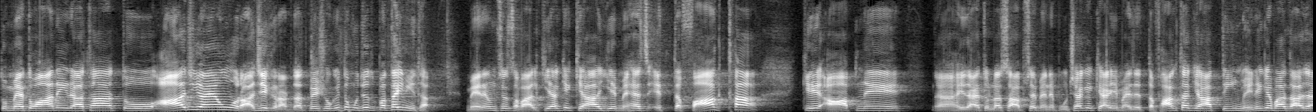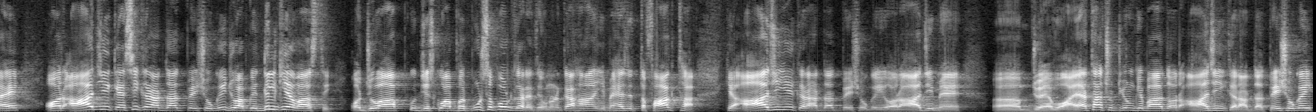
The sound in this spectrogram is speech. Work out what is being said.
तो मैं तो आ नहीं रहा था तो आज ही आया हूँ और आज ही करारदाद पेश होगी तो मुझे तो पता ही नहीं था। मैंने उनसे सवाल किया कि क्या ये महज इतफाक़ था कि आपने हिदायतुल्ला साहब से मैंने पूछा कि क्या ये महज इतफाक था कि आप तीन महीने के बाद आ जाए और आज ये कैसी करारदाद पेश हो गई जो आपके दिल की आवाज़ थी और जो आपको जिसको आप भरपूर सपोर्ट कर रहे थे? उन्होंने कहा हाँ ये महज इतफाक था कि आज ही ये करारदाद पेश हो गई और आज ही मैं जो है वो आया था छुट्टियों के बाद और आज ही करारदाद पेश हो गई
